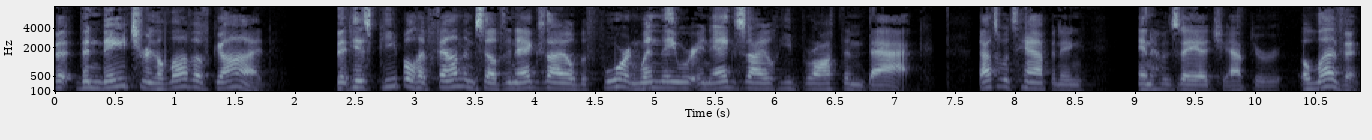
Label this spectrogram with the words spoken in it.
the, the nature, the love of God, that his people have found themselves in exile before. And when they were in exile, he brought them back. That's what's happening in Hosea chapter 11.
